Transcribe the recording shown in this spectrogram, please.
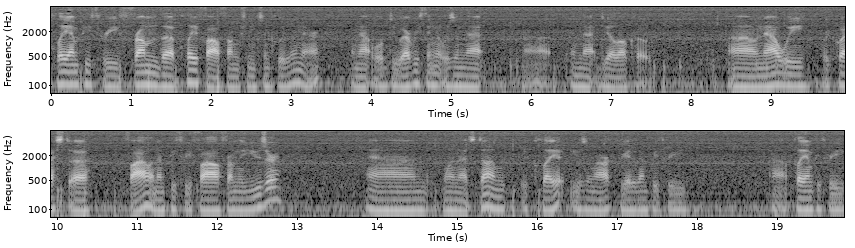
play mp3, from the play file function that's included in there, and that will do everything that was in that uh, in that DLL code. Uh, now we request a file, an mp3 file from the user, and when that's done, we play it using our created mp3 uh, play mp3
